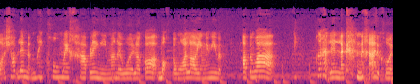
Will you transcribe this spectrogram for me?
อะชอบเล่นแบบไม่คงไม่ครับอะไรอย่างงี้มากเลยเว้ย แล้วก็บอกตรงว่าเรายังไม่มีแบบ เอาเป็นว่าเพิ่งหัดเล่นแล้วกันนะคะทุกคน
